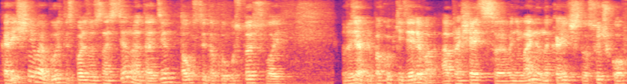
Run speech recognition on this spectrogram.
Коричневая будет использоваться на стену. Это один толстый такой густой слой. Друзья, при покупке дерева обращайте свое внимание на количество сучков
